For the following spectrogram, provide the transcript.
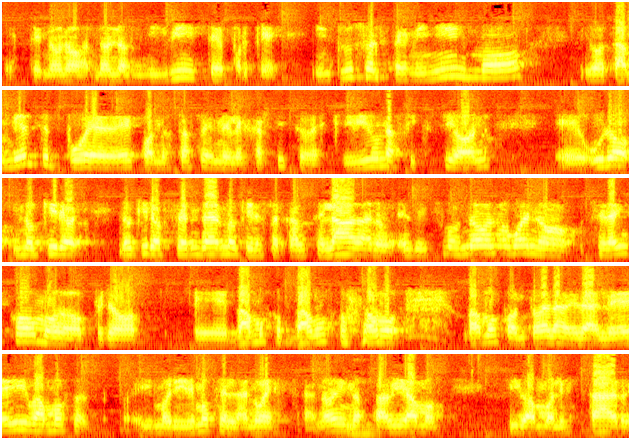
este, no, no, no nos limite, porque incluso el feminismo, digo, también te puede, cuando estás en el ejercicio de escribir una ficción, eh, uno no quiero no quiero ofender, no quiere ser cancelada, no, eh, decimos no, no, bueno, será incómodo, pero eh, vamos vamos vamos vamos con toda la de la ley, vamos y moriremos en la nuestra, ¿no? Y no sabíamos si iba a molestar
